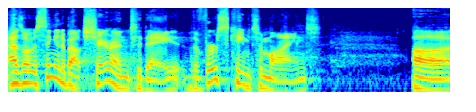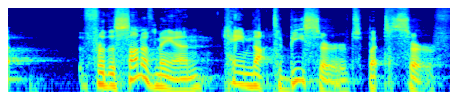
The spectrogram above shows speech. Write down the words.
as I was thinking about Sharon today, the verse came to mind uh, For the Son of Man came not to be served, but to serve,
